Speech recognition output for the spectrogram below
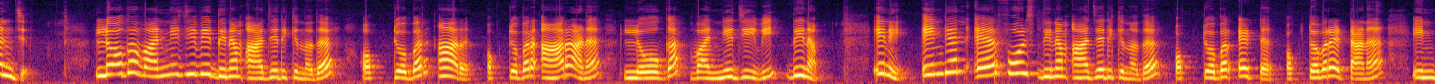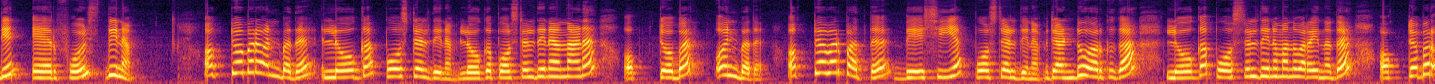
അഞ്ച്. ലോക വന്യജീവി ദിനം ആചരിക്കുന്നത് ഒക്ടോബർ ആറ്. ഒക്ടോബർ ആറാണ് ലോക വന്യജീവി ദിനം. ഇനി ഇന്ത്യൻ എയർഫോഴ്സ് ദിനം ആചരിക്കുന്നത് ഒക്ടോബർ എട്ട്. ഒക്ടോബർ എട്ടാണ് ഇന്ത്യൻ എയർഫോഴ്സ് ദിനം. ഒക്ടോബർ ഒൻപത് ലോക പോസ്റ്റൽ ദിനം. ലോക പോസ്റ്റൽ ദിനം എന്നാണ് ഒക്ടോബർ ഒൻപത്. ഒക്ടോബർ പത്ത് ദേശീയ പോസ്റ്റൽ ദിനം. രണ്ടും ഓർക്കുക. ലോക പോസ്റ്റൽ ദിനം എന്ന് പറയുന്നത് ഒക്ടോബർ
